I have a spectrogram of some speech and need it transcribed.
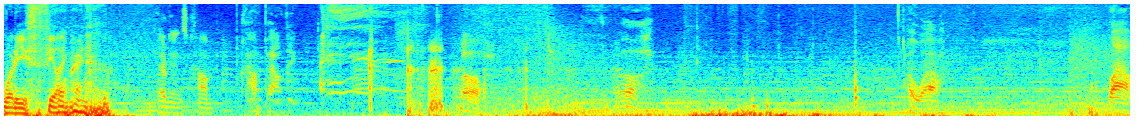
What are you feeling right now? Everything's comp- compounding. Oh. Oh. Oh wow. Wow.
